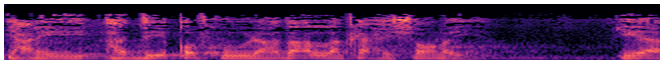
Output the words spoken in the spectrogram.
Yani haddii qofku yidhaahdo allan ka xishoonaya ya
